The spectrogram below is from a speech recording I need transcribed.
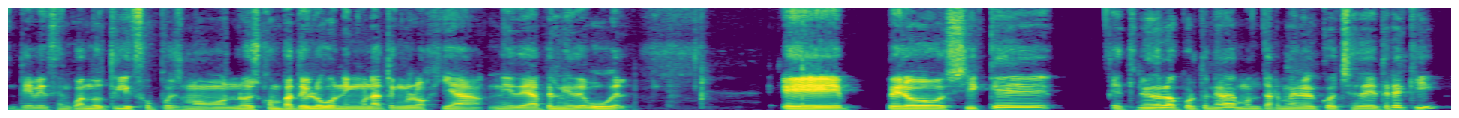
de vez en cuando utilizo pues no, no es compatible con ninguna tecnología ni de Apple ni de Google. Eh, pero sí que he tenido la oportunidad de montarme en el coche de Treki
